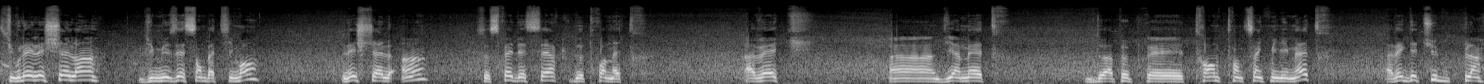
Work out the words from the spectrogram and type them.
si vous voulez, l'échelle 1 du musée sans bâtiment, l'échelle 1, ce serait des cercles de 3 mètres, avec un diamètre de à peu près 30-35 mm avec des tubes pleins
